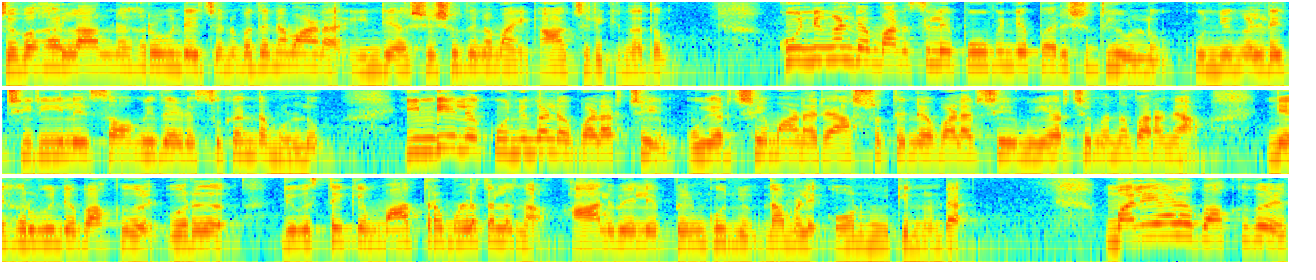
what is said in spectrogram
ജവഹർലാൽ നെഹ്റുവിന്റെ ജന്മദിനമാണ് ഇന്ത്യ ശിശുദിനമായി ആചരിക്കുന്നതും. കുഞ്ഞുങ്ങളുടെ മനസ്സിലെ പൂവിന്റെ പരിശുദ്ധിയുള്ളൂ കുഞ്ഞുങ്ങളുടെ ചിരിയിലെ സൗമ്യതയുടെ സുഗന്ധമുള്ളൂ. ഇന്ത്യയിലെ കുഞ്ഞുങ്ങളുടെ വളർച്ചയും ഉയർച്ചയുമാണ് രാഷ്ട്രത്തിന്റെ വളർച്ചയും ഉയർച്ചയുമെന്ന് പറഞ്ഞ നെഹ്റുവിന്റെ വാക്കുകൾ ഒരു ദിവസത്തേക്ക് മാത്രമുള്ളതല്ലെന്ന് ആലുവയിലെ പെൺകുഞ്ഞും നമ്മളെ ഓർമ്മിപ്പിക്കുന്നുണ്ട്. മലയാള വാക്കുകൾ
